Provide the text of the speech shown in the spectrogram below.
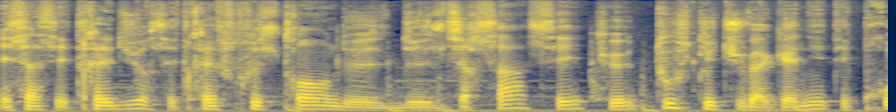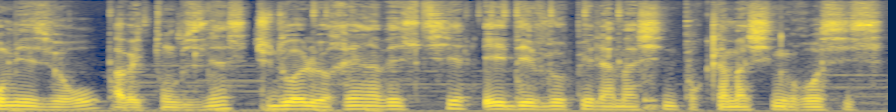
et ça c'est très dur, c'est très frustrant de, de dire ça, c'est que tout ce que tu vas gagner, tes premiers euros avec ton business, tu dois le réinvestir et développer la machine pour que la machine grossisse.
